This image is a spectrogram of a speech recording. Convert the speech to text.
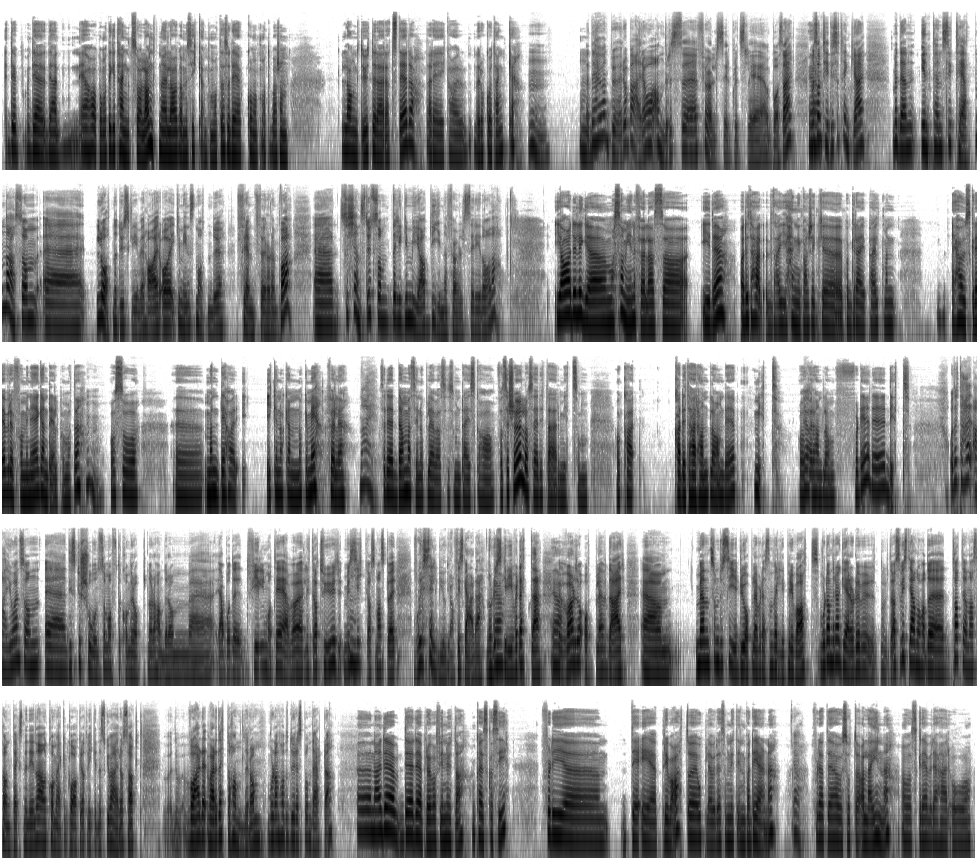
det, det, det Jeg har på en måte ikke tenkt så langt når jeg lager musikken, på en måte, så det kommer på en måte bare sånn langt ute der et sted, da, der jeg ikke har rukket å tenke. Mm. Mm. Det er jo en bør å bære, og andres uh, følelser plutselig på seg. Men Ja. samtidig så tenker jeg, med den intensiteten da, som eh, låtene du skriver har, og ikke minst måten du fremfører dem på, eh, så kjennes det ut som det ligger mye av dine følelser i det òg, da. Ja, det ligger masse av mine følelser i det. Og dette her, dette her henger kanskje ikke på greip helt, men jeg har jo skrevet det for min egen del, på en måte. Mm. Og så uh, Men det har ikke noen noe med, føler jeg. Nei. Så det er deres sin opplevelse som de skal ha for seg sjøl, og så er dette her mitt som Og hva, hva dette her handler om, det er mitt. Og Ja. hva det handler om for det, det er ditt. Og dette her er jo en sånn eh, diskusjon som ofte kommer opp når det handler om eh, ja, både film og TV, litteratur, musikk. Altså man spør hvor selvbiografisk er det når du Ja. skriver dette? Ja. Hva det du har opplevd der? Um, men som du sier, du opplever det som veldig privat. Hvordan reagerer du? Altså Hvis jeg nå hadde tatt en av sangtekstene dine, da kom jeg ikke på akkurat hvilken det skulle være, og sagt hva er, det, hva er det dette handler om? Hvordan hadde du respondert da? Eh, nei, det, det er det jeg prøver å finne ut av, hva jeg skal si. Fordi uh, det er privat, og jeg opplever det som litt invaderende. Ja. Fordi at jeg har jo sittet alene og skrevet det her og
